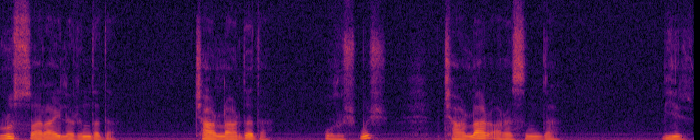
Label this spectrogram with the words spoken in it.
Rus saraylarında da, çarlarda da oluşmuş. Çarlar arasında bir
